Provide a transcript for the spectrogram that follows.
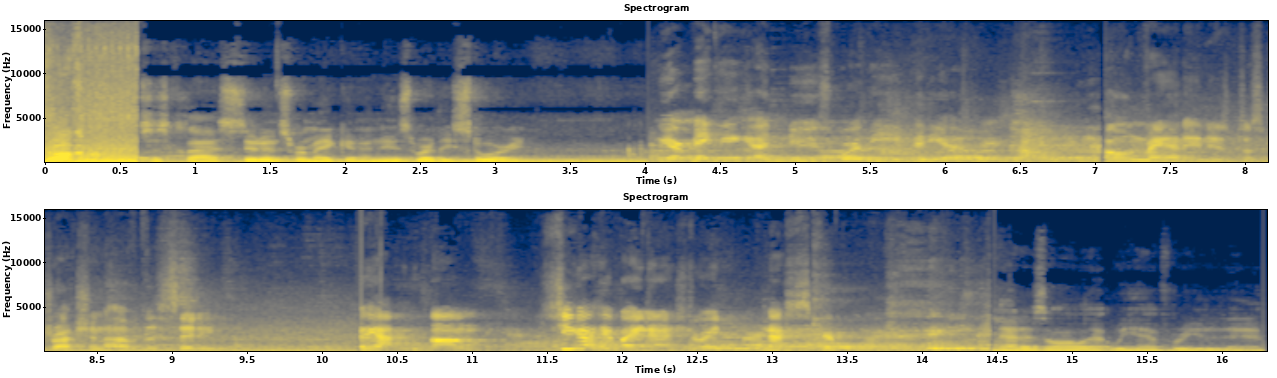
You're welcome. This class, students were making a newsworthy story. We are making a newsworthy video. own man and his destruction of the city. Oh yeah, um, she got hit by an asteroid. Now she's crippled. That is all that we have for you today.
